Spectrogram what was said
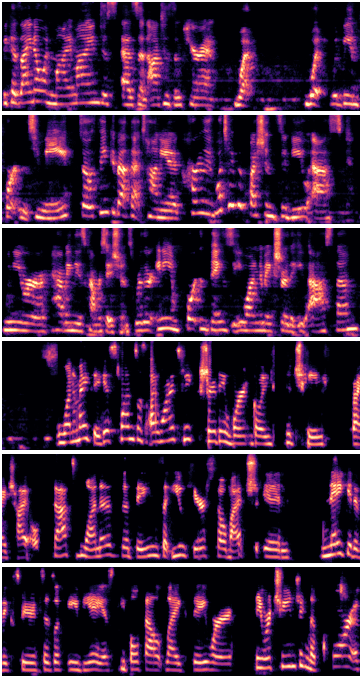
Because I know in my mind, just as an autism parent, what what would be important to me. So think about that, Tanya. Carly, what type of questions did you ask when you were having these conversations? Were there any important things that you wanted to make sure that you asked them? One of my biggest ones was I wanted to make sure they weren't going to change my child. That's one of the things that you hear so much in negative experiences with ABA is people felt like they were they were changing the core of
